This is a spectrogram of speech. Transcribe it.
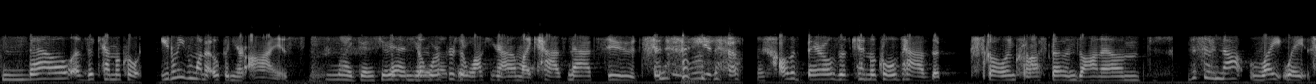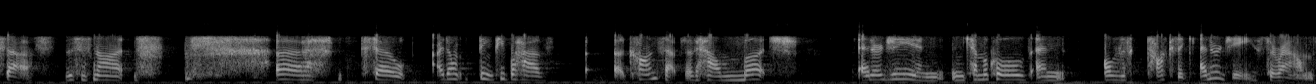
smell of the chemical, you don't even want to open your eyes. My goodness. And the workers are walking around like hazmat suits, and you know, all the barrels of chemicals have the skull and crossbones on them. This is not lightweight stuff. This is not. Uh, so I don't think people have a concept of how much energy and, and chemicals and all this toxic energy surrounds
